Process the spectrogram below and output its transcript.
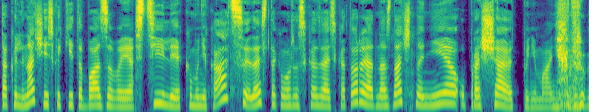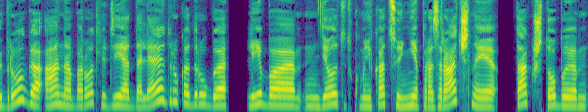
так или иначе есть какие-то базовые стили коммуникации, да, если так можно сказать, которые однозначно не упрощают понимание друг друга, а наоборот людей отдаляют друг от друга, либо делают эту коммуникацию непрозрачной, так, чтобы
